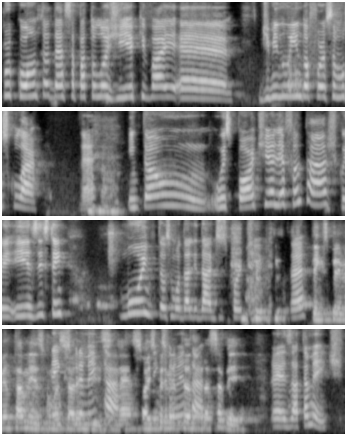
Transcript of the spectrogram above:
por conta dessa patologia que vai é, diminuindo a força muscular. Né? Uhum. Então, o esporte ele é fantástico e, e existem muitas modalidades esportivas. Né? Tem que experimentar mesmo, como Tem a senhora disse, né? Só experimentando para saber. É, exatamente.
